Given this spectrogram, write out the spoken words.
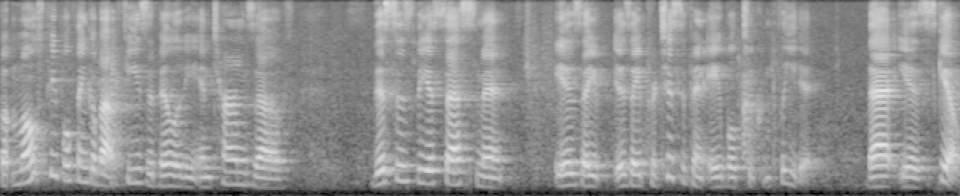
But most people think about feasibility in terms of this is the assessment, is a, is a participant able to complete it? That is skill.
